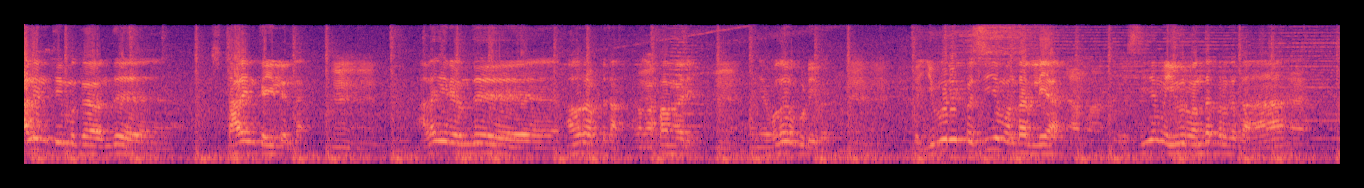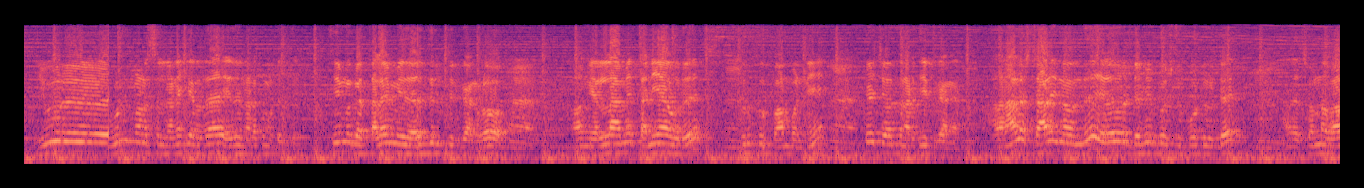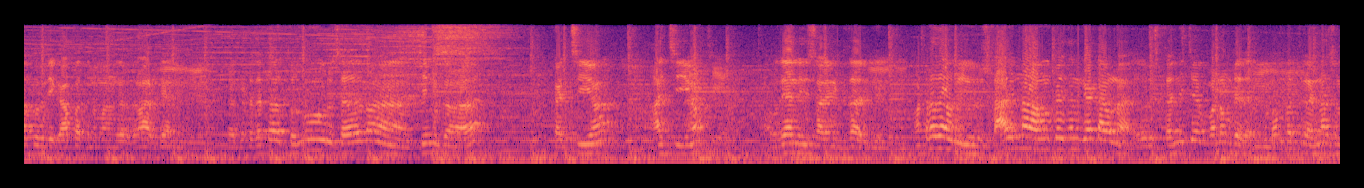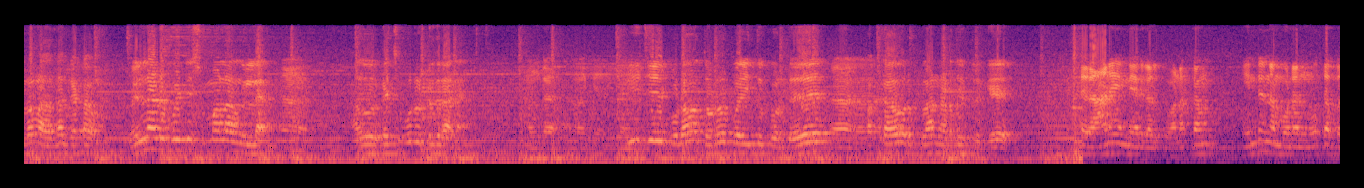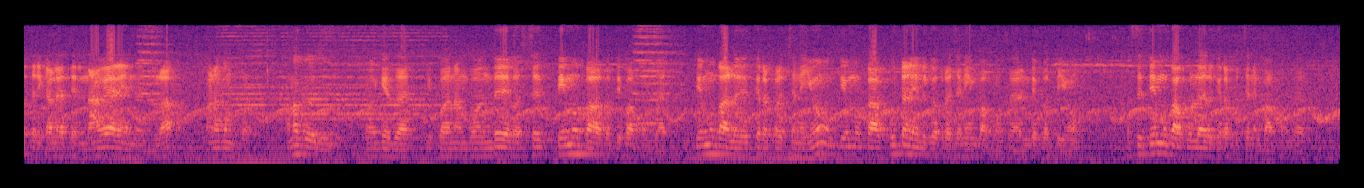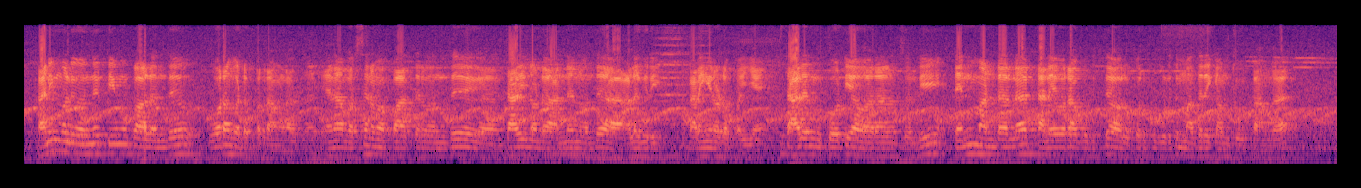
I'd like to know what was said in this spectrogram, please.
ஸ்டாலின் திமுக வந்து ஸ்டாலின் கையில் இல்லை. அழகிரி வந்து அவரும் அப்படிதான். அவங்க அப்பா மாதிரி. கொஞ்சம் உதவக்கூடியவர். இப்போ இவர் இப்போ சிஎம் வந்தார் இல்லையா? ஆமா. சிஎம் இவர் வந்த பிறகு தான். இவர் உள் மனசில் நினைக்கிறத எதுவும் நடக்க மாட்டேங்குது. திமுக தலைமை எது அதிருப்தி இருக்காங்களோ ஆ. அவங்க எல்லாமே தனியாக ஒரு குரூப்பு ஃபார்ம் பண்ணி. பேச்சுவார்த்தை நடத்திட்டு இருக்காங்க அதனால ஸ்டாலினை வந்து ஏதோ ஒரு டெபி போஸ்ட் போட்டுக்கிட்டு அந்த சொன்ன வாக்குறுதியை காப்பாற்றணுமாங்கிறதுலாம் இருக்காரு இப்போ கிட்டத்தட்ட தொண்ணூறு சதவீதம் திமுக கட்சியும் ஆட்சியும். உதயநிதி ஸ்டாலின் தான் இருக்கு. மற்றது அவர் இவர் ஸ்டாலின் அவங்க பேசணும் கேட்டாகணும் இவர் தன்னிச்சே பண்ண முடியாது. குடும்பத்தில் என்ன சொல்றாங்களோ அதை தான் கேட்டாகணும் வெளிநாடு போயிட்டு சும்மாலாம் அவங்க இல்லை. அது ஒரு கட்சி போட்டுட்டு இருக்கிறாங்க. பிஜேபி கூட தொடர்பு வைத்து கொண்டு ஆ. பக்காவா ஒரு பிளான் நடந்துட்டு இருக்கு. திரு ஆணைய நேர்களுக்கு வணக்கம். இன்று நம்முடன் மூத்த பத்திரிகையாளர் திரு நாகராஜன் வணக்கம் சார். வணக்கம் ஓகே சார் இப்போ நம்ம வந்து ஃபஸ்ட்டு திமுக பற்றி பார்ப்போம் சார் திமுகவில் இருக்கிற பிரச்சனையும் திமுக கூட்டணியில் இருக்கிற பிரச்சனையும் பார்ப்போம் சார் ரெண்டு பற்றியும் ஃபஸ்ட்டு திமுகக்குள்ளே இருக்கிற பிரச்சனையும் பார்ப்போம் சார் கனிமொழி வந்து திமுகலேருந்து உரம் கட்டப்படுறாங்களா சார் ஏன்னா ஃபஸ்ட்டு நம்ம பார்த்தது வந்து ஸ்டாலினோட அண்ணன் வந்து அழகிரி கலைஞரோட பையன். ஸ்டாலின் போட்டியாக வரான்னு சொல்லி தென் மண்டல தலைவராக கொடுத்து அவர் பொறுப்பு கொடுத்து மதுரைக்கு அமுச்சு விட்டாங்க.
